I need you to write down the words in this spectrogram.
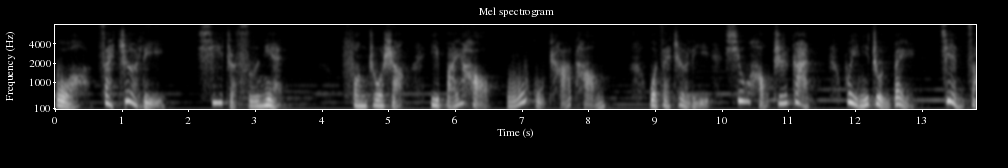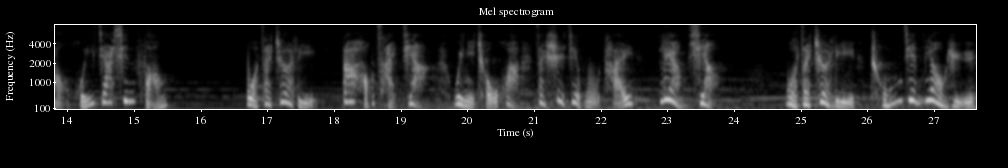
我在这里吸着思念。方桌上已摆好五谷茶糖，我在这里修好枝干，为你准备建造回家新房。我在这里搭好彩架，为你筹划在世界舞台。亮相，我在这里重建庙宇，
